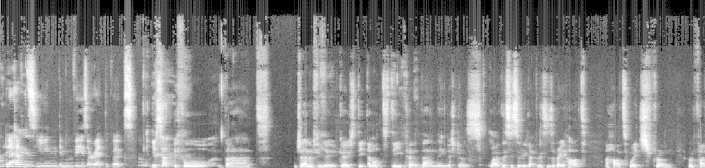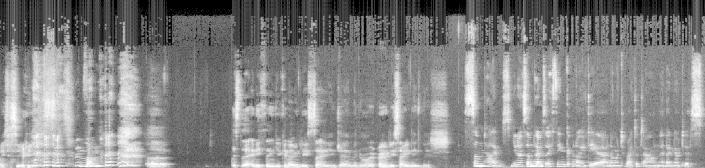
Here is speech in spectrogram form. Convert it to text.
Oh, And they I haven't seen the movies or read the books. You said before that German for you goes de- a lot deeper than English does. Wow, this is a really, this is a very hard a hard switch from from funny to serious. Rum. uh, is there anything you can only say in German or only say in English? Sometimes, you know, sometimes I think of an idea and I want to write it down and I notice,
